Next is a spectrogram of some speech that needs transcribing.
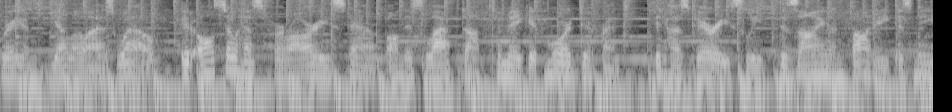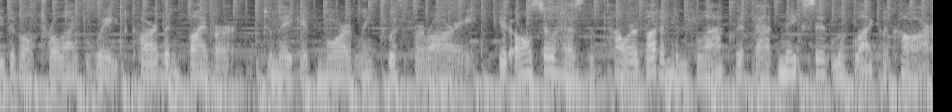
gray and yellow as well. It also has Ferrari stamp on this laptop to make it more different. It has very sleek design and body is made of ultra lightweight carbon fiber, to make it more linked with Ferrari. It also has the power button in black that makes it look like a car.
